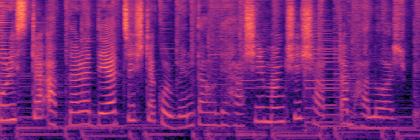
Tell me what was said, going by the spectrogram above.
মরিচটা আপনারা দেওয়ার চেষ্টা করবেন, তাহলে হাঁসের মাংসের স্বাদটা ভালো আসবে।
